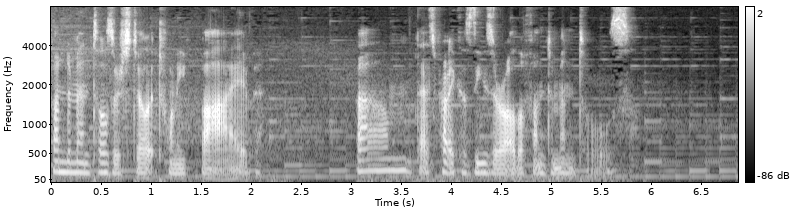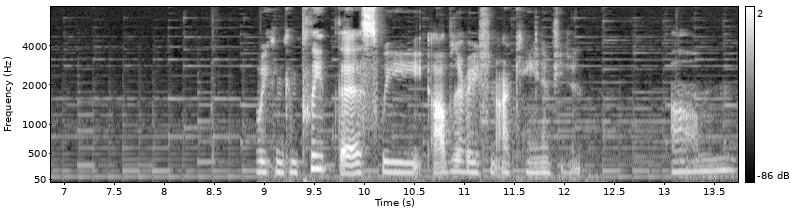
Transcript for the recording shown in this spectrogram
Fundamentals are still at 25. Um, that's probably because these are all the fundamentals. We can complete this. We observation, arcane, infusion. Um,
